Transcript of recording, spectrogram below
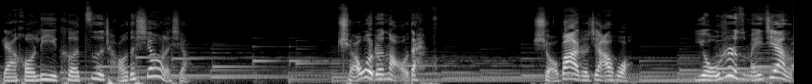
然后立刻自嘲的笑了笑。瞧我这脑袋，小霸这家伙有日子没见了。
